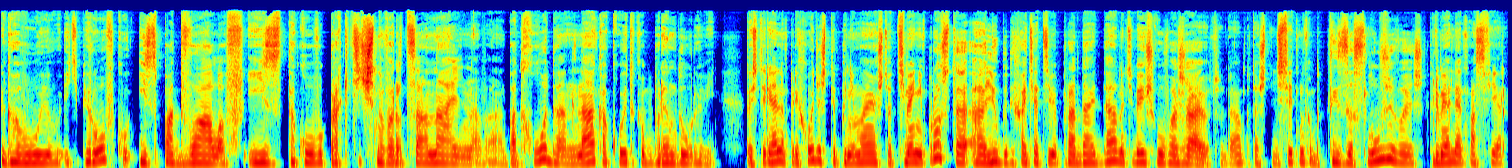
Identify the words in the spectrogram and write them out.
беговую экипировку из подвалов, из такого практичного, рационального подхода на какой-то как бы бренд-уровень. То есть ты реально приходишь, ты понимаешь, что тебя не просто э, любят и хотят тебе продать, да, но тебя еще уважают, да, потому что действительно как бы ты заслуживаешь премиальная атмосфера.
